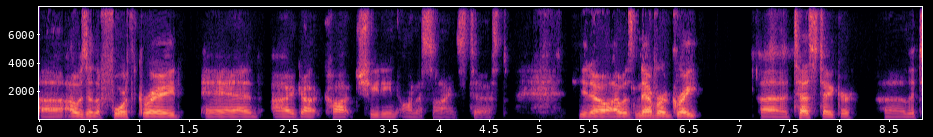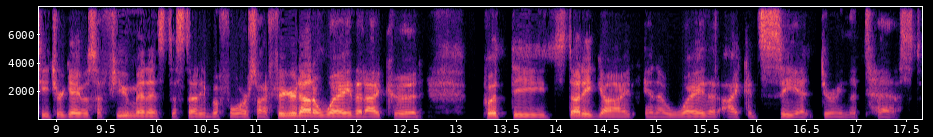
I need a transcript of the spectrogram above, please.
uh, i was in the fourth grade and i got caught cheating on a science test. You know i was never a great uh, test taker uh, the teacher gave us a few minutes to study before, so I figured out a way that I could put the study guide in a way that I could see it during the test.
